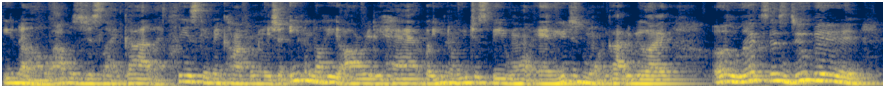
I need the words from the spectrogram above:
You know, I was just like, God, like, please give me confirmation. Even though he already had, but you know, you just be wanting, you just want God to be like, Alexis Duggan,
